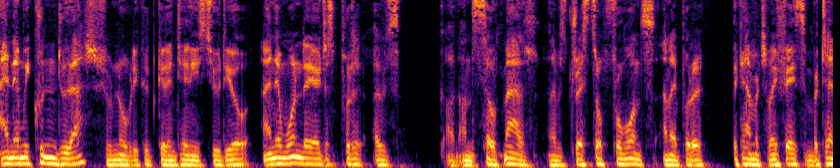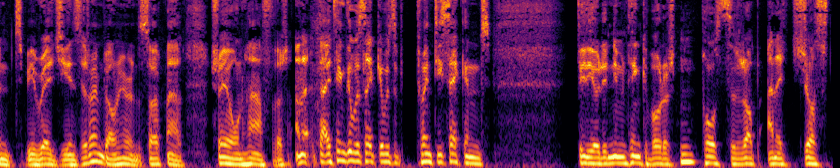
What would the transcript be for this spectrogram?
And then we couldn't do that. Sure, nobody could get into any studio. And then one day I just put it, I was on, on the South Mall and I was dressed up for once and I put a, the camera to my face and pretended to be Reggie and said, I'm down here in the South Mall. Should I own half of it? And I, I think there was like, it was a 20 second video. Didn't even think about it. Hmm. Posted it up and it just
